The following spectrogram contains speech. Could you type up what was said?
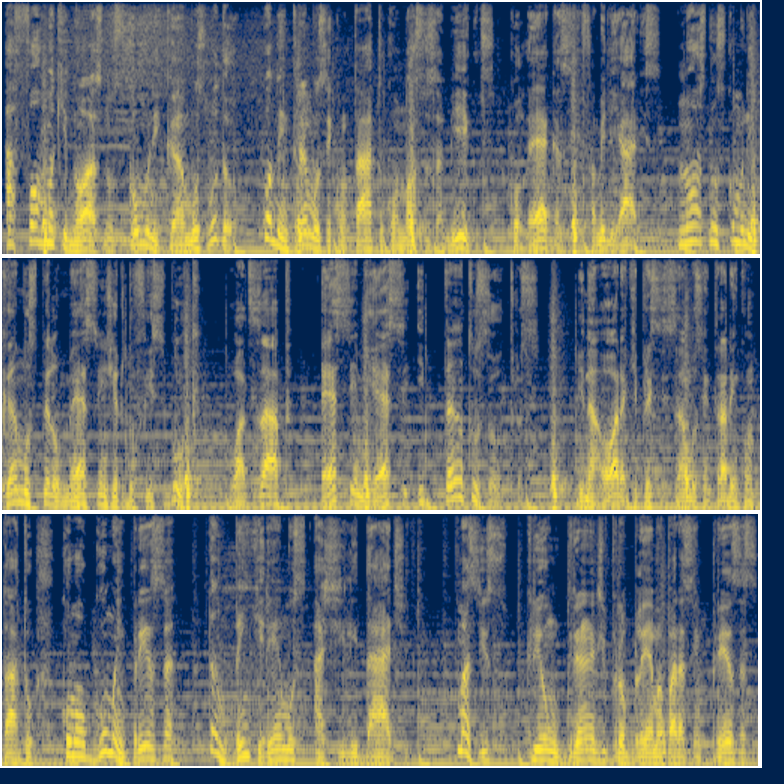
A forma que nós nos comunicamos mudou. Quando entramos em contato com nossos amigos, colegas e familiares, nós nos comunicamos pelo Messenger do Facebook, WhatsApp, SMS e tantos outros. E na hora que precisamos entrar em contato com alguma empresa, também queremos agilidade. Mas isso criou um grande problema para as empresas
